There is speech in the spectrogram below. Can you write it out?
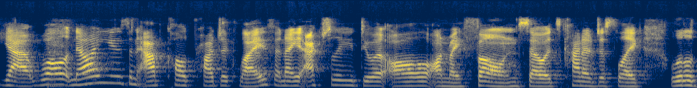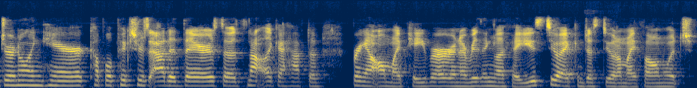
Yeah, well, now I use an app called Project Life, and I actually do it all on my phone. So it's kind of just like a little journaling here, a couple pictures added there. So it's not like I have to bring out all my paper and everything like I used to. I can just do it on my phone, which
